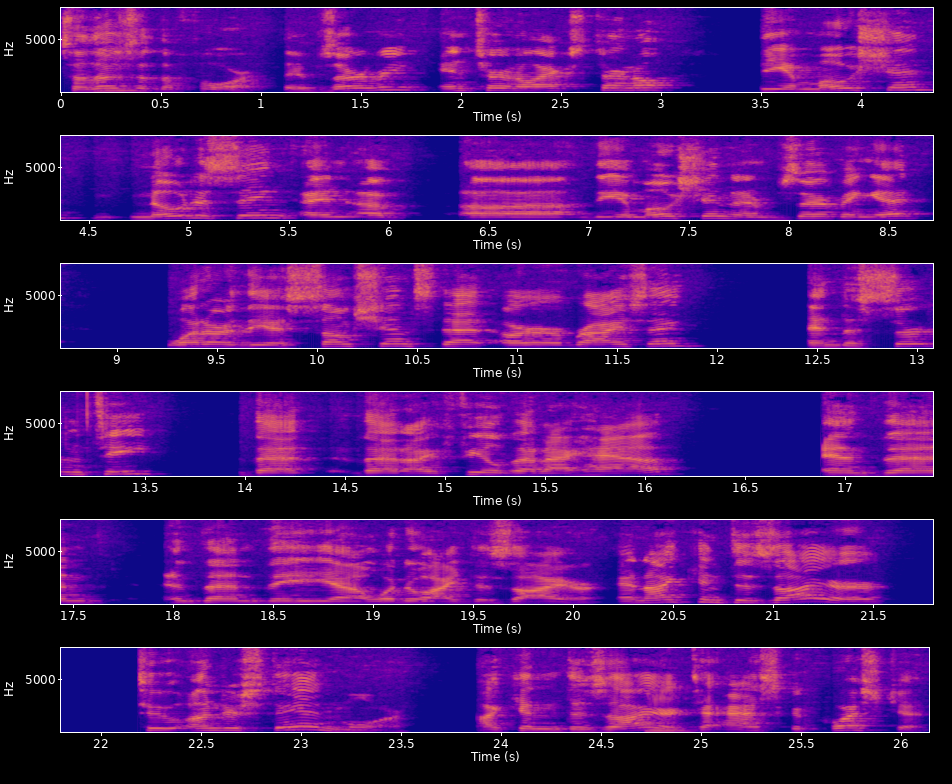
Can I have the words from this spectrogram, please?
So those mm. are the four: the observing, internal, external, the emotion, noticing and uh, uh, the emotion and observing it. What are the assumptions that are arising, and the certainty that that I feel that I have, and then and then the uh, what do I desire? And I can desire to understand more. I can desire mm. to ask a question,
